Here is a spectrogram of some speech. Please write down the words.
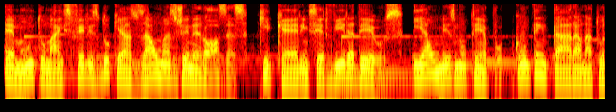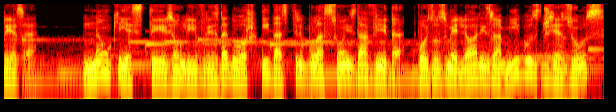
É muito mais feliz do que as almas generosas, que querem servir a Deus, e ao mesmo tempo, contentar a natureza. Não que estejam livres da dor e das tribulações da vida, pois os melhores amigos de Jesus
